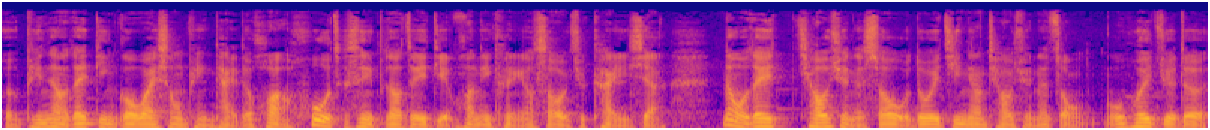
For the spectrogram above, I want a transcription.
呃平常有在订购外送平台的话，或者是你不知道这一点的话，你可能要稍微去看一下。那我在挑选的时候，我都会尽量挑选那种我会觉得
